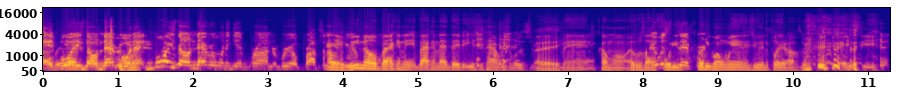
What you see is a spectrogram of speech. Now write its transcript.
hey, but boys yeah, don't never want to. Boys don't never want to give Bron the real props. And I'm Hey, we know back in the back in that day, the Eastern Conference was, was man, come on, it was like It was 40, 41 wins. You in the playoffs, AC. It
